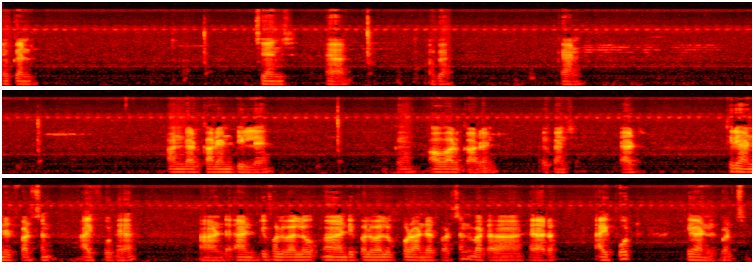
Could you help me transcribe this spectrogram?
You can change here okay can under current delay okay over current you can say at 300 percent i put here and and default value uh, default value 400 percent but uh, here i put 300 percent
